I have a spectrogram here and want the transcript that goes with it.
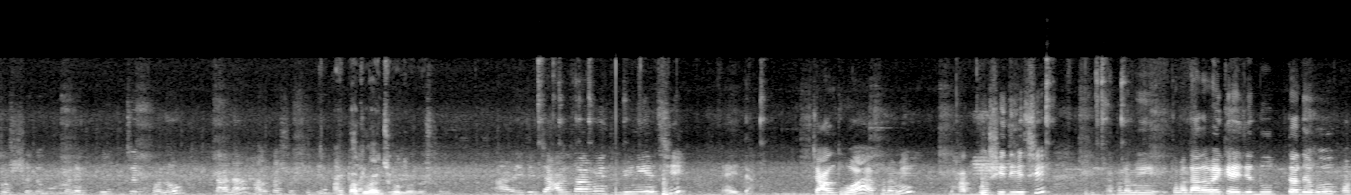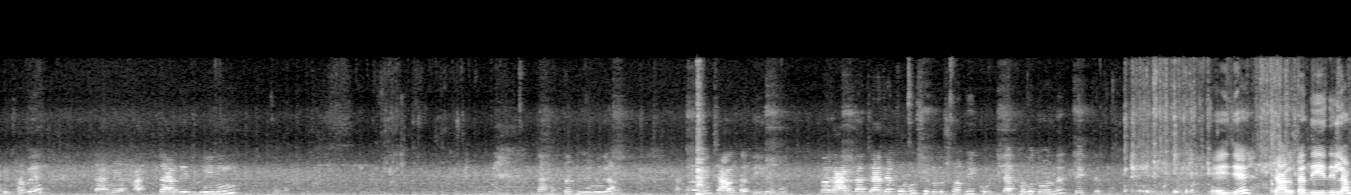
সর্ষে দেবো। মানে খুব যে ঘন তা না হালকা সর্ষে দিয়ে পাতলা ঝোল হবে। আর এই যে চালটা আমি ধুয়ে নিয়েছি এইটা চাল ধোয়া এখন আমি ভাত বসিয়ে দিয়েছি। এখন আমি তোমার দাদাভাইকে এই যে দুধটা দেবো, কফি খাবে। তা আমি হাতটা আগে ধুয়ে নিই। হাতটা ধুয়ে নিলাম। এখন আমি চালটা দিয়ে দেবো। তো রান্না যা যা করব সেগুলো সবই দেখাবো তোমাদের, দেখতে এই যে চালটা দিয়ে দিলাম।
